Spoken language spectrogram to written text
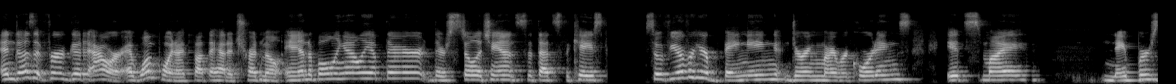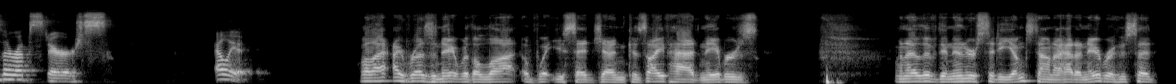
and does it for a good hour. At one point, I thought they had a treadmill and a bowling alley up there. There's still a chance that that's the case. So if you ever hear banging during my recordings, it's my neighbors that are upstairs. Elliot. Well, I, I resonate with a lot of what you said, Jen, because I've had neighbors. When I lived in inner city Youngstown, I had a neighbor who said,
